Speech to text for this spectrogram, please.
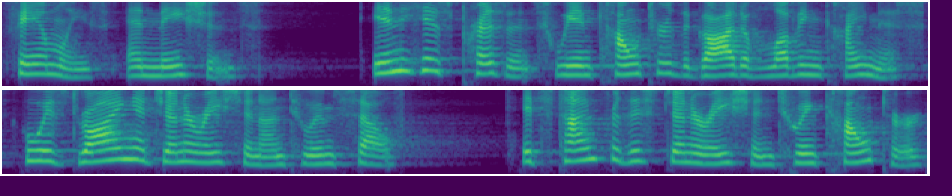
families, and nations. In his presence, we encounter the God of loving kindness, who is drawing a generation unto himself. It's time for this generation to encounter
